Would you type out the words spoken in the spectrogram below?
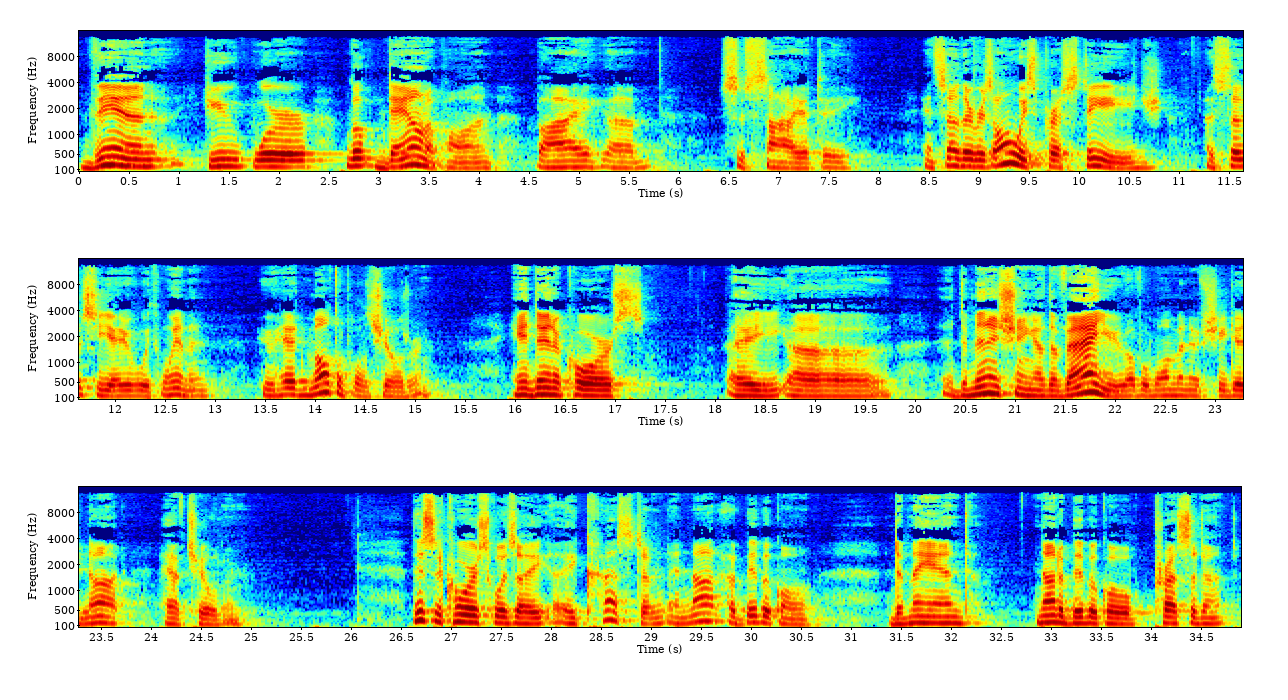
then you were looked down upon by um, society. And so there was always prestige associated with women who had multiple children. And then, of course, a. Uh, diminishing of the value of a woman if she did not have children. This, of course, was a, a custom and not a biblical demand, not a biblical precedent.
